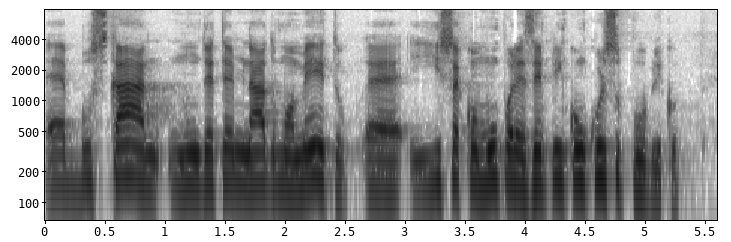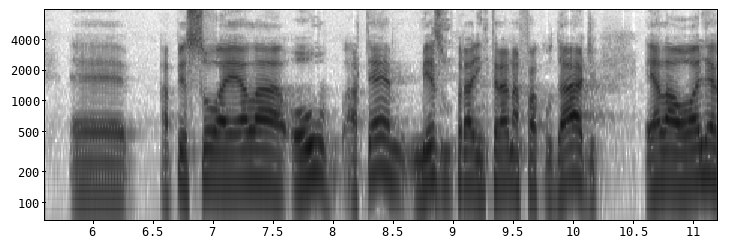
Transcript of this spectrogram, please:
é, buscar num determinado momento é, e isso é comum, por exemplo, em concurso público. É, a pessoa ela ou até mesmo para entrar na faculdade, ela olha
